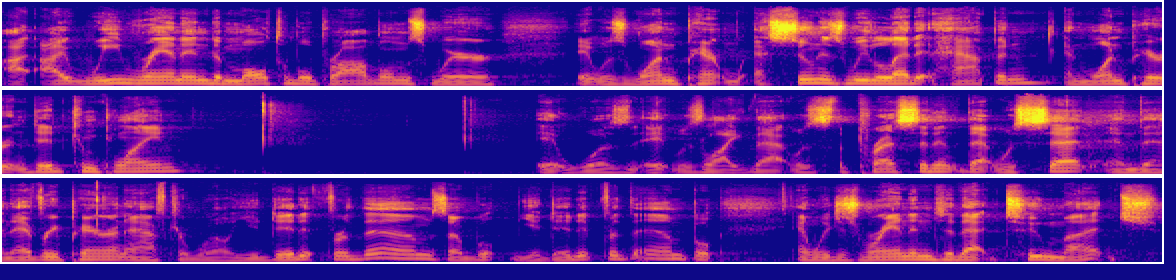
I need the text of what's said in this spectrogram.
I, I we ran into multiple problems where it was one parent as soon as we let it happen and one parent did complain, it was it was like that was the precedent that was set and then every parent after well you did it for them so you did it for them and we just ran into that too much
